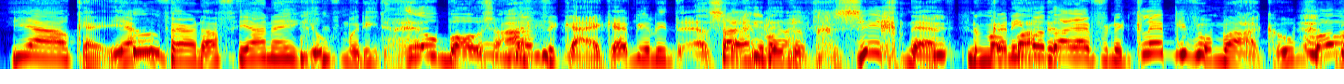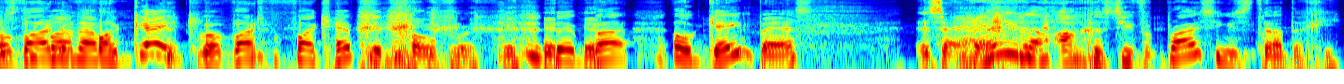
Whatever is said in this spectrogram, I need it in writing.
Ja, oké. Ja, fair enough. Ja, nee, je hoeft me niet heel boos aan te kijken. Hebben jullie, zag dit het gezicht net? kan iemand daar even een clipje van maken? Hoe boos die man naar me keek? Maar waar de fuck heb je het over? nee, maar ook Game Pass is een hele agressieve pricing strategie.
